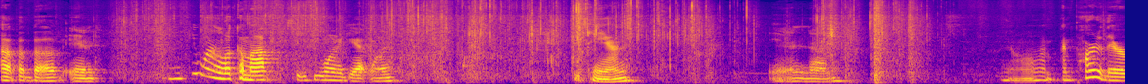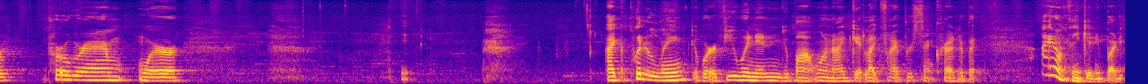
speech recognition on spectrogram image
up above, and if you want to look them up, see if you want to get one, you can. And um, you know, I'm, I'm part of their program where I could put a link to where if you went in and you bought one, I'd get like 5% credit, but I don't think anybody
